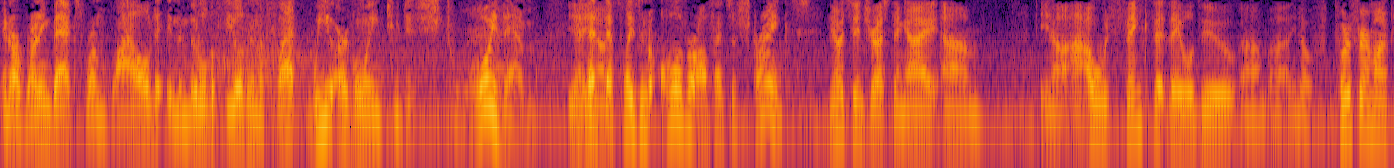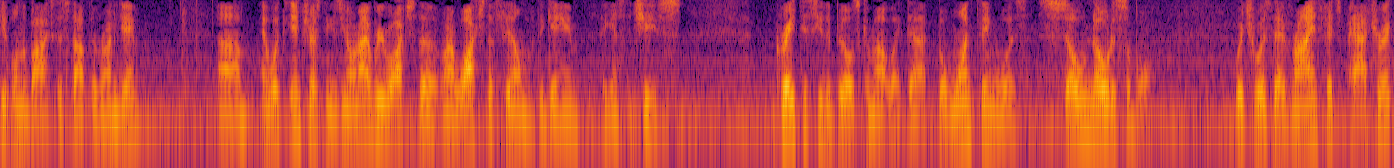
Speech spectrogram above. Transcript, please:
and our running backs run wild in the middle of the field in the flat, we are going to destroy them. Because you that, know, that plays into all of our offensive strengths. You know, it's interesting. I, um, you know, I I would think that they will do, um, uh, you know, put a fair amount of people in the box to stop the run game. Um, and what's interesting is, you know, when I rewatch the when I watch the film of the game against the Chiefs, great to see the Bills come out like that. But one thing was so noticeable, which was that Ryan Fitzpatrick,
